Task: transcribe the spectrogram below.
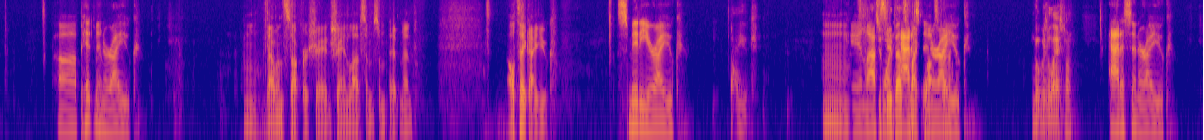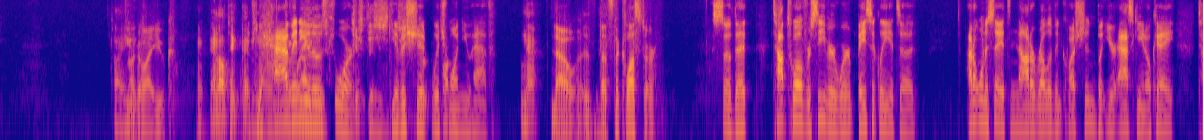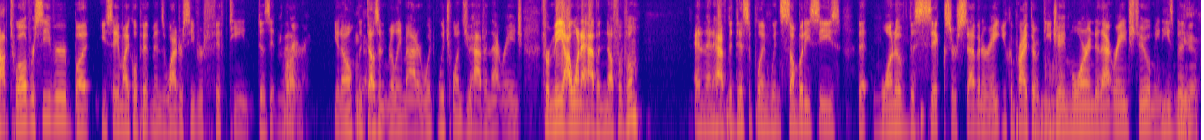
Uh pittman yeah. or aiyuk Mm, that one's tough for Shane. Shane loves him some Pittman. I'll take Aiyuk. Smitty or Aiyuk? Aiyuk. Mm. And last one, that's Addison or Aiyuk. What was the last one? Addison or Ayuk. Aiyuk. I'll go Aiyuk. And I'll take Pittman. If you have any Aiyuk. of those four, just you give a shit which one you have. No. No, that's the cluster. So that top 12 receiver where basically it's a I don't want to say it's not a relevant question, but you're asking, okay, top 12 receiver, but you say Michael Pittman's wide receiver 15. Does it matter? Right. You know, it doesn't really matter what, which ones you have in that range. For me, I want to have enough of them and then have the discipline when somebody sees that one of the six or seven or eight, you can probably throw mm-hmm. DJ Moore into that range too. I mean, he's been yeah.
